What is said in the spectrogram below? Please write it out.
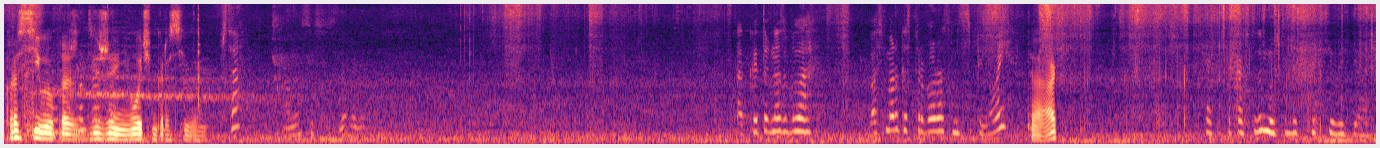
Красивое упражнение, движение, очень красивое. Что? А ну, все, все, давай, давай. Так, это у нас была восьмерка с проворотом спиной. Так, Сейчас я пока что думаю, что будет красиво сделать.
